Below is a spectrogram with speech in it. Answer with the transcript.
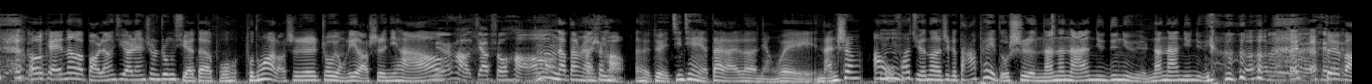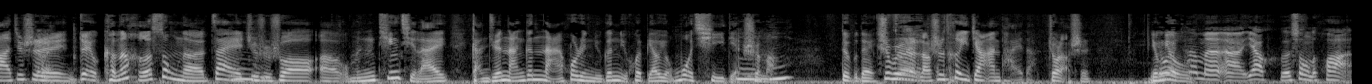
OK，那么保良局儿联升中学的普普通话老师周永利老师，你好明。儿好，教授好。嗯，那当然是，好呃，对，今天也带来了两位男生啊，我发觉呢，这个搭配都是男男男、女女女、男男女女，对 对吧？就是对，可能合颂呢，在就是说，呃，我们听起来感觉男跟男或者女跟女会比较有默契一点，是吗？对不对？是不是老师特意这样安排的？周老师有没有他？们呃要合颂的话，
